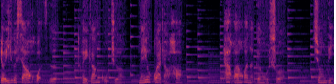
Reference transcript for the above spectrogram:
有一个小伙子，腿刚骨折，没有挂着号。他缓缓地跟我说：“兄弟，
